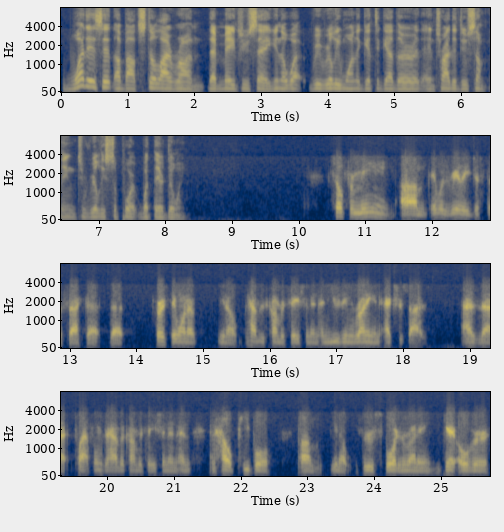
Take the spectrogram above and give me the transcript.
what is it about Still I Run that made you say, you know what, we really want to get together and, and try to do something to really support what they're doing? so for me, um, it was really just the fact that that first they want to you know have this conversation and, and using running and exercise as that platform to have a conversation and and and help people um, you know through sport and running get over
